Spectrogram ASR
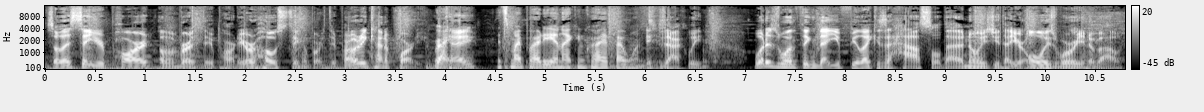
So let's say you're part of a birthday party or hosting a birthday party, any kind of party. Right. Okay. It's my party and I can cry if I want. to. Exactly. What is one thing that you feel like is a hassle that annoys you that you're always worried about?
